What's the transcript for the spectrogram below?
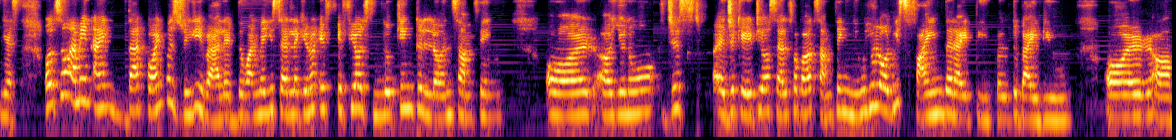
Yes. Also, I mean, I that point was really valid. The one where you said, like, you know, if if you're looking to learn something or uh, you know just educate yourself about something new you'll always find the right people to guide you or uh,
